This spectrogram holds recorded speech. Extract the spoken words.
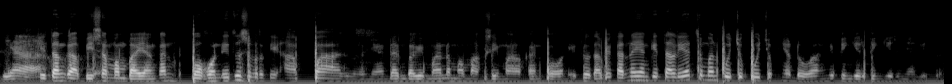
ya kita nggak bisa membayangkan pohon itu seperti apa sebenarnya dan bagaimana memaksimalkan pohon itu. Tapi karena yang kita lihat cuma pucuk-pucuknya doang di pinggir-pinggirnya gitu.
